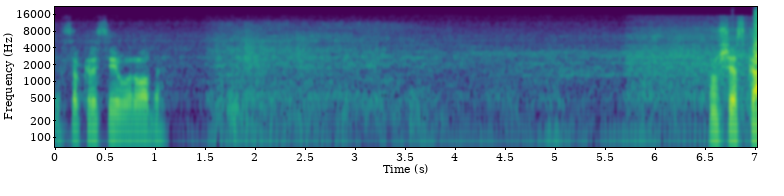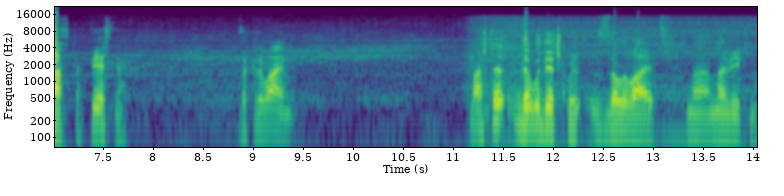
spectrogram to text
І все красиво робить. Ну ще сказка, пісня. Закриваємо. Бачите, де водичку заливається на, на вікна.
